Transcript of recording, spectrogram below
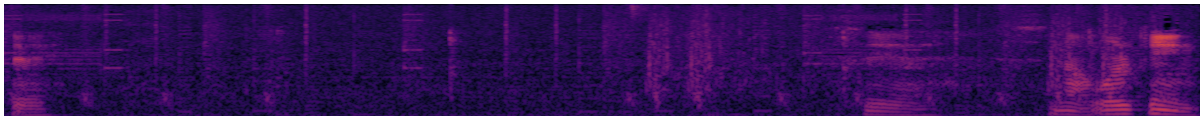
Okay. Yeah, it's not working.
